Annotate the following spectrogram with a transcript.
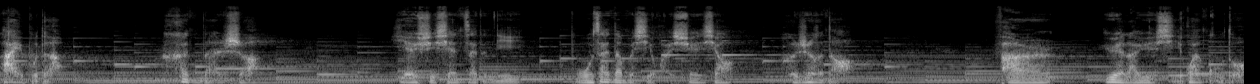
爱不得。恨难舍。也许现在的你，不再那么喜欢喧嚣和热闹，反而越来越习惯孤独。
